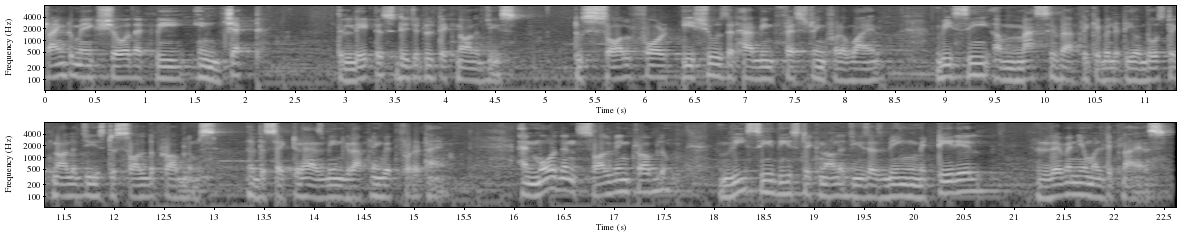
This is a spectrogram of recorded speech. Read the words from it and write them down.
trying to make sure that we inject the latest digital technologies to solve for issues that have been festering for a while, we see a massive applicability of those technologies to solve the problems that the sector has been grappling with for a time. And more than solving problem, we see these technologies as being material revenue multipliers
